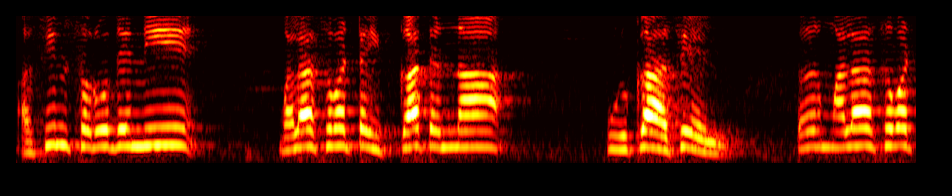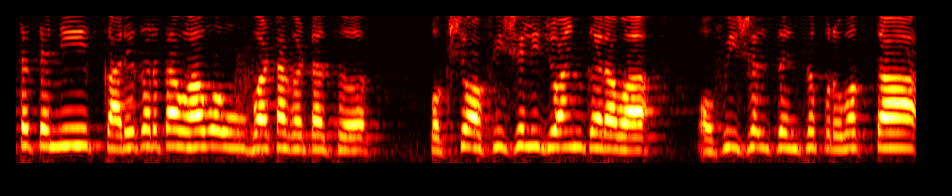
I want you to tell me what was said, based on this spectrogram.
असीम सरोदेंनी मला असं वाटतं इतका त्यांना पुळका असेल तर मला असं वाटतं त्यांनी कार्यकर्ता व्हावं उबाटा गटाचं पक्ष ऑफिशियली जॉईन करावा ऑफिशियल त्यांचं प्रवक्ता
